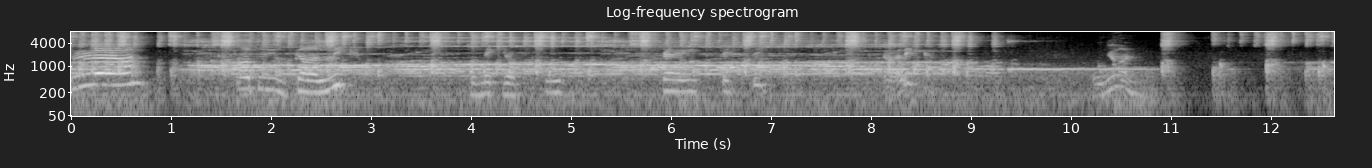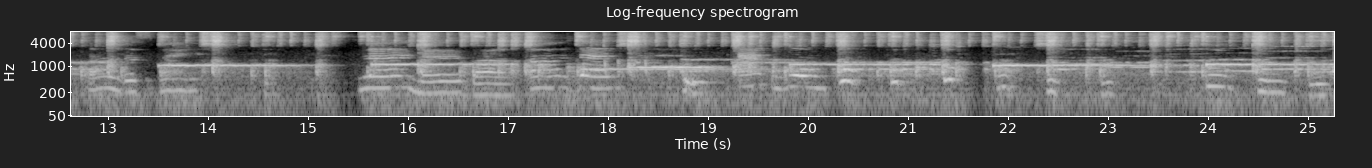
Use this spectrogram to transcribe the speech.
Learn how to use garlic to make your food very tasty. Garlic, onion, all the spice. Learn about others. Cook at home. Cook, cook, cook, cook, cook, cook, cook, cook, cook.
